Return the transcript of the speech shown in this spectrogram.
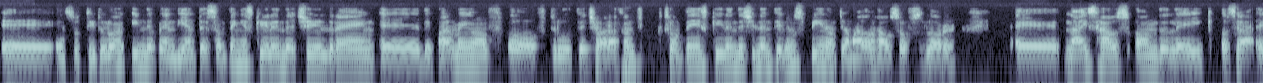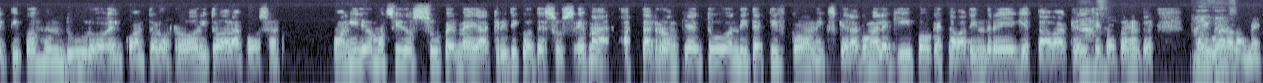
eh, en sus títulos independientes. Something is Killing the Children, Department of, of, Truth. De hecho, ahora Something is Killing the Children tiene un spin-off llamado House of Slaughter. nice House on the Lake. O sea, el tipo es un duro en cuanto al horror y toda la cosa. Juan y yo hemos sido súper mega críticos de sus. Es más, hasta el ron que él tuvo en Detective Comics, que era con el equipo, que estaba Tim Drake, que estaba Clayface, y toda gente. Muy bueno también.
